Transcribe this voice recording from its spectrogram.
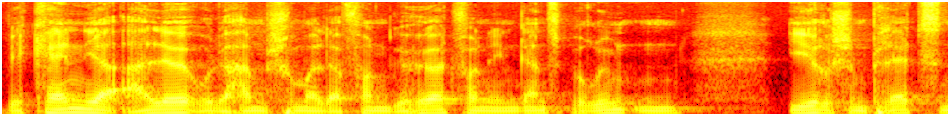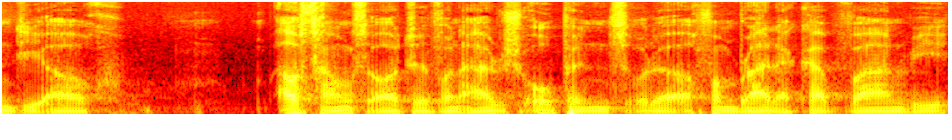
Wir kennen ja alle oder haben schon mal davon gehört, von den ganz berühmten irischen Plätzen, die auch Austragungsorte von Irish Opens oder auch vom Ryder Cup waren, wie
